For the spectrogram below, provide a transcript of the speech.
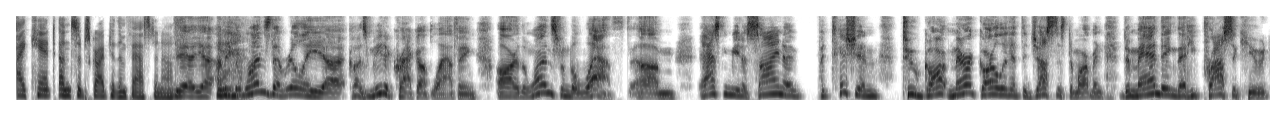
I can't unsubscribe to them fast enough. Yeah, yeah. I mean, the ones that really uh, cause me to crack up laughing are the ones from the left um, asking me to sign a petition to Gar- Merrick Garland at the Justice Department demanding that he prosecute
